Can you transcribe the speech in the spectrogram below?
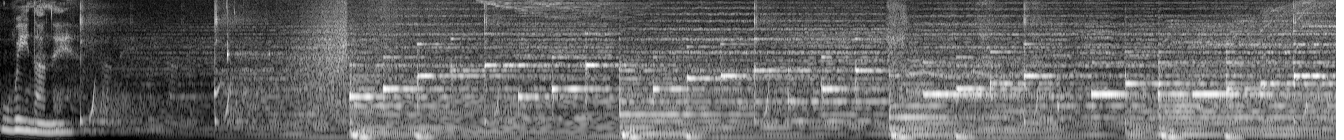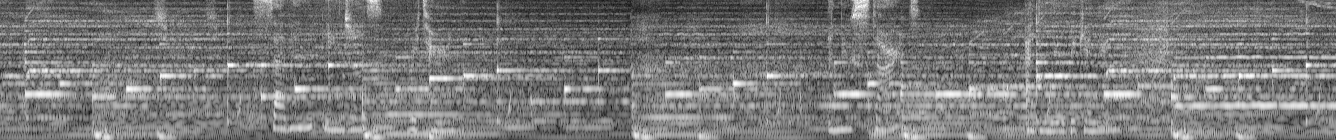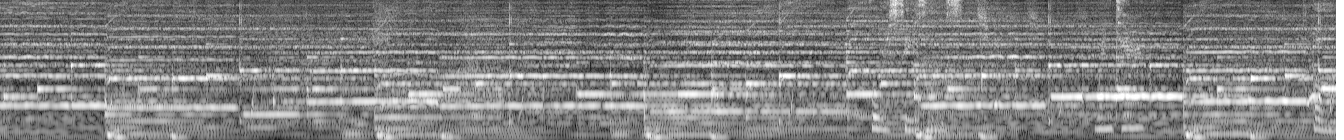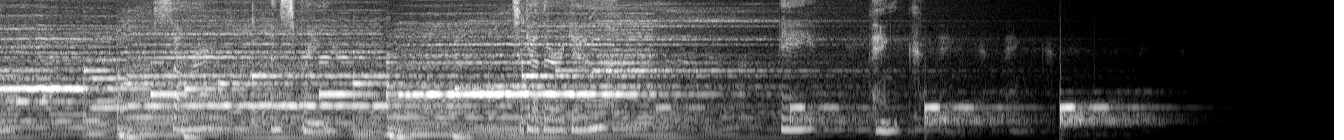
Winane. Seven angels return. A new start four seasons winter, fall, summer, and spring. Together again, a pink.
